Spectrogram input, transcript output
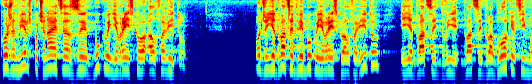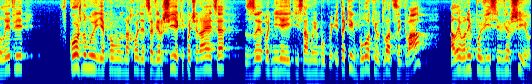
кожен вірш починається з букви єврейського алфавіту. Отже, є 22 букви єврейського алфавіту і є 22, 22 блоки в цій молитві, в кожному якому знаходяться вірші, які починаються з однієї тієї самої букви. І таких блоків 22, але вони по 8 віршів.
